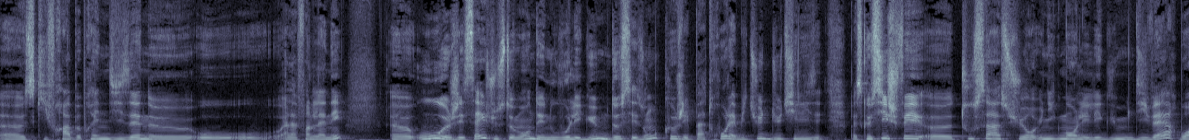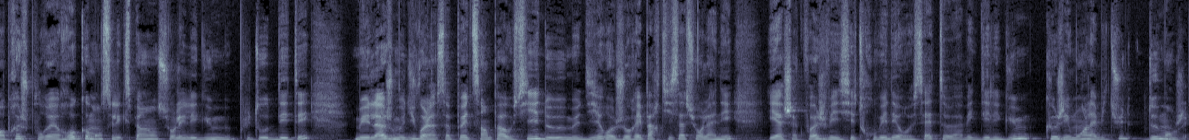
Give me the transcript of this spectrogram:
ce qui fera à peu près une dizaine à la fin de l'année. Euh, où j'essaye justement des nouveaux légumes de saison que j'ai pas trop l'habitude d'utiliser. Parce que si je fais euh, tout ça sur uniquement les légumes d'hiver, bon après je pourrais recommencer l'expérience sur les légumes plutôt d'été, mais là je me dis voilà, ça peut être sympa aussi de me dire je répartis ça sur l'année et à chaque fois je vais essayer de trouver des recettes avec des légumes que j'ai moins l'habitude de manger.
